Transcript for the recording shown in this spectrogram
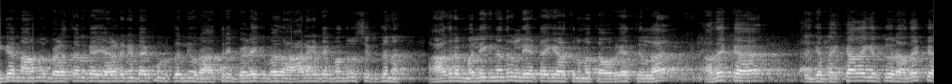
ಈಗ ನಾನು ಬೆಳತನಕ ಎರಡು ಗಂಟೆಗೆ ಕುಣ್ತೀನಿ ನೀವು ರಾತ್ರಿ ಬೆಳಗ್ಗೆ ಬಂದು ಆರು ಗಂಟೆಗೆ ಬಂದರೂ ಸಿಗ್ತಾನೆ. ಆದರೆ ಮಲಿಗೆನಂದ್ರೆ ಲೇಟಾಗಿ ಹೇಳ್ತೀನಿ ಮತ್ತು ಅವ್ರಿಗೆ ಅದಕ್ಕೆ ಈಗ ಬೇಕಾದಾಗಿರ್ತೀವಿ ರೀ ಅದಕ್ಕೆ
